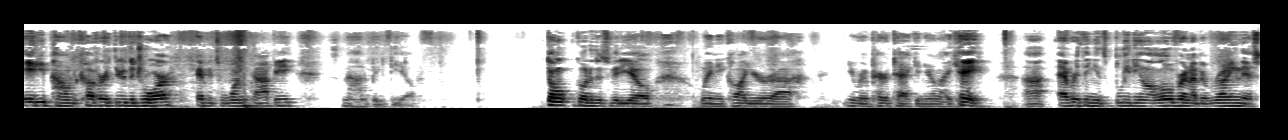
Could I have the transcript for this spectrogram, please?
80 pound cover through the drawer if it's one copy. Not a big deal. Don't go to this video when you call your uh, your repair tech and you're like, hey, uh, everything is bleeding all over and I've been running this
